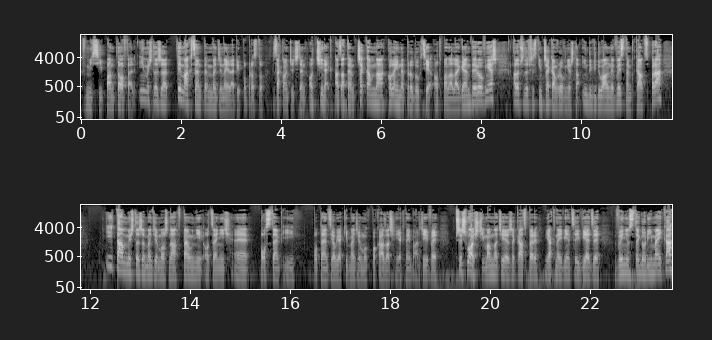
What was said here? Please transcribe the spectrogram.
w misji Pantofel. I myślę, że tym akcentem będzie najlepiej po prostu zakończyć ten odcinek. A zatem czekam na kolejne produkcje od pana Legendy również, ale przede wszystkim czekam również na indywidualny występ Kacpra. I tam myślę, że będzie można w pełni ocenić e, postęp i potencjał, jaki będzie mógł pokazać jak najbardziej w przyszłości. Mam nadzieję, że Kacper jak najwięcej wiedzy wyniósł z tego remake'a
